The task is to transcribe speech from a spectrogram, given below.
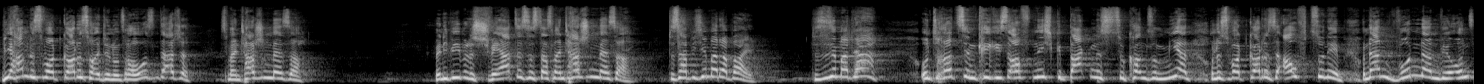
Wir haben das Wort Gottes heute in unserer Hosentasche. Das ist mein Taschenmesser. Wenn die Bibel das Schwert ist, ist das mein Taschenmesser. Das habe ich immer dabei. Das ist immer da. Und trotzdem kriege ich es oft nicht gebacken, es zu konsumieren und das Wort Gottes aufzunehmen. Und dann wundern wir uns,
